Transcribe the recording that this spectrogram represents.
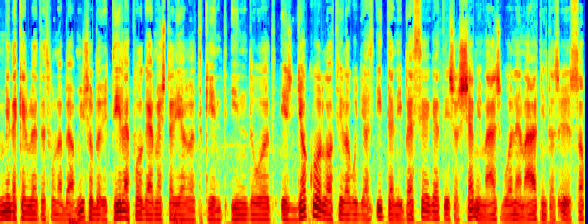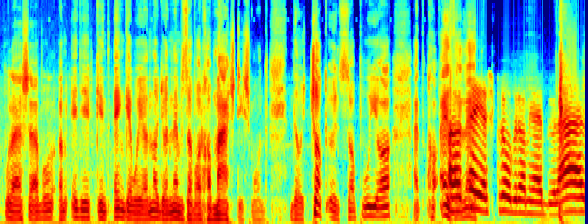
minden kerületet volna be a műsorba, ő télepolgármester jelöltként indult, és gyakorlatilag ugye az itteni beszélgetés a semmi másból nem állt, mint az ő szapulásából, ami egyébként engem olyan nagyon nem zavar, ha mást is mond. De hogy csak ön szapulja, hát ha ezzel A lehet... teljes programja ebből áll.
